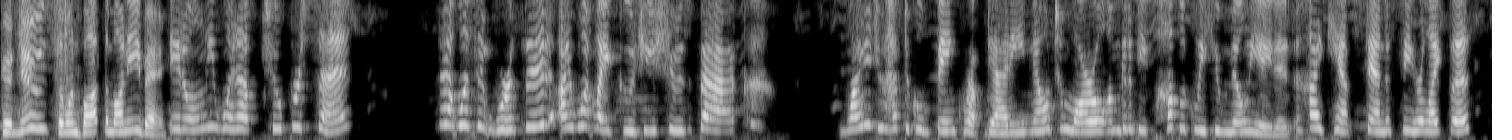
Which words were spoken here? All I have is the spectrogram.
Good news, someone bought them on eBay. It only went up 2%? That wasn't worth it. I want my Gucci shoes back. Why did you have to go bankrupt, Daddy? Now tomorrow I'm gonna be publicly humiliated. I can't stand to see her like this.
